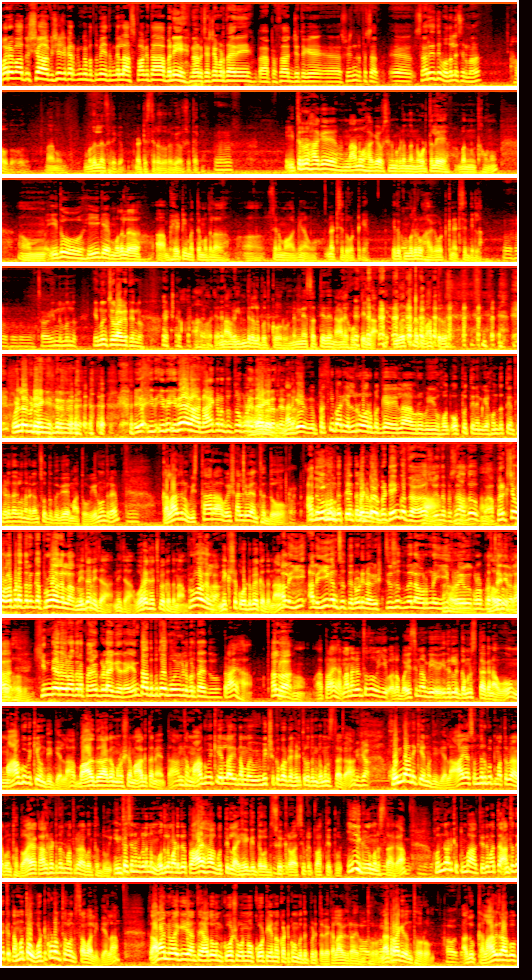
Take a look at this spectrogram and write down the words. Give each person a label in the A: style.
A: ವಾರೆವಾ ದೃಶ್ಯ ವಿಶೇಷ ಕಾರ್ಯಕ್ರಮಕ್ಕೆ ಮತ್ತೊಮ್ಮೆ ತಮಗೆಲ್ಲ ಸ್ವಾಗತ. ಬನ್ನಿ ನಾನು ಚರ್ಚೆ ಮಾಡ್ತಾ ಇದ್ದೀನಿ. ಪ್ರಸಾದ್ ಜೊತೆಗೆ ಸುರೇಂದ್ರ ಪ್ರಸಾದ್. ಸರ್ ಜೊತೆ ಮೊದಲನೇ ಸಿನಿಮಾ?
B: ಹೌದು ಹೌದು. ನಾನು ಮೊದಲನೇ ಸರಿಗೆ ನಟಿಸ್ತಿರೋದು ರವಿ ಅವ್ರ ಜೊತೆಗೆ. ಇತರ ಹಾಗೆ ನಾನು ಹಾಗೆ ಅವ್ರ ಸಿನಿಮಾಗಳನ್ನು ನೋಡ್ತಲೇ ಬಂದಂಥವನು. ಇದು ಹೀಗೆ ಮೊದಲ ಭೇಟಿ ಮತ್ತು ಮೊದಲ ಸಿನಿಮಾವಾಗಿ ನಾವು ನಟಿಸಿದ ಒಟ್ಟಿಗೆ. ಇದಕ್ಕೂ ಮೊದಲು ಹಾಗೆ ಒಟ್ಟಿಗೆ ನಡೆಸಿದ್ದಿಲ್ಲ
A: ಸೊ ಇನ್ನು ಮುಂದೆ ಇನ್ನು ಮುಂದೆ ಶುರು ಆಗುತ್ತೆ ಇನ್ನು
B: ನಾವು ಇಂದ್ರಲ್ಲಿ ಬದುಕೋರು ನಿನ್ನೆ ಸತ್ತಿದೆ ನಾಳೆ ಹುಟ್ಟಿಲ್ಲ. ಇವತ್ತಿನ ಮಾತ್ರವೇ
A: ಒಳ್ಳೆ ಬಿಡಿ ಹೆಂಗಿದ್ರೆ. ಇದು- ನಾಯಕನ ತತ್ವ ಕೂಡ ಇದಾಗಿರುತ್ತೆ
B: ನನಗೆ ಪ್ರತಿ ಬಾರಿ ಎಲ್ಲರೂ ಅವ್ರ ಬಗ್ಗೆ ಎಲ್ಲ ಅವರು ಒಪ್ಪುತ್ತೆ ನಿಮಗೆ ಹೊಂದುತ್ತೆ ಅಂತ ಹೇಳಿದಾಗಲೂ ನನಗೆ ಅನ್ಸುತ್ತದೆ ಇದೇ ಮಾತು. ಏನು ಅಂದ್ರೆ ಕಲಾವಿದನ ವಿಸ್ತಾರ ವೈಶಾಲ್ಯವೇ ಅಂತದ್ದು
A: ಅದು
B: ಈಗ ಹೊಂದುತ್ತೆ ಅಂತ
A: ಬಟ್ ಬಟ್ ಹೆಂಗ್ ಗೊತ್ತಾ ಸುರೇಂದ್ರ ಪ್ರಸಾದ್? ಅದು ಪರೀಕ್ಷೆಗೆ ಒಳಪಡೋ ತನಕ ಪ್ರೂವ್ ಆಗಲ್ಲ
B: ನಿಜ ನಿಜ ನಿಜ. ಹೊರಗೆ ಹಚ್ಬೇಕು ಅದನ್ನ.
A: ಪ್ರೂವ್ ಆಗಲ್ಲ.
B: ನಿಕ್ಷಕ್ಕೆ ಒಡ್ಬೇಕು ಅದನ್ನ
A: ಅಲ್ಲ ಈ ಅಲ್ಲ ಈಗ ಅನ್ಸುತ್ತೆ ನೋಡಿ ನಾವು ಇಷ್ಟು ದಿವಸದ ಮೇಲೆ ಅವ್ರನ್ನ ಈ ಪ್ರಯೋಗಕ್ಕೆ ಒಳಪಡಿಸ್ತಾ ಇದೀವಲ್ಲ?
B: ಹೌದು, ಹೌದು.
A: ಹಿಂದೆ ಏನಾದ್ರು ಅದರ ಪ್ರಯೋಗಗಳಾಗಿದ್ರೆ ಎಂತ ಅದ್ಭುತವಾದ ಮೂವಿಗಳು ಬರ್ತಾ ಇದ್ವು?
B: ಪ್ರಾಯ.
A: ಅಲ್ವಾ?
B: ಪ್ರಾಯ ನನಗನ್ಸೋದು ಈ ಅಲ್ಲ ವಯಸ್ಸಿನ ಇದರಲ್ಲಿ ಗಮನಿಸಿದಾಗ ನಾವು ಮಾಗುವಿಕೆ ಒಂದಿದೆಯಲ್ಲ ಬಾಗದಾಗ ಮನುಷ್ಯ ಮಾಗ್ತಾನೆ ಅಂತ ಅಂತ ಮಾಗುವಿಕೆ ಎಲ್ಲ ನಮ್ಮ ವೀಕ್ಷಕ ವರ್ಗ ಹೇಳ್ತಿರೋದನ್ನ ಗಮನಿಸಿದಾಗ. ಹೊಂದಾಣಿಕೆ ಅನ್ನೋದು ಇದೆಯಲ್ಲ ಆಯಾ ಸಂದರ್ಭಕ್ಕೆ ಮಾತ್ರವೇ ಆಗುವಂಥದ್ದು ಆಯಾ ಕಾಲಘಟ್ಟದಲ್ಲಿ ಮಾತ್ರವೇ ಆಗುವಂಥದ್ದು. ಇಂಥ ಸಿನಿಮಾಗಳನ್ನು ಮೊದಲು ಮಾಡಿದ್ರೆ ಪ್ರಾಯ ಗೊತ್ತಿಲ್ಲ ಹೇಗಿದ್ದ ಒಂದು ಸ್ವೀಕೃತ ಸ್ವೀಕೃತವಾಗ್ತಿತ್ತು. ಈಗ ಗಮನಿಸಿದಾಗ ಹೊಂದಾಣಿಕೆ ತುಂಬಾ ಆಗ್ತಿದೆ. ಮತ್ತೆ ಅಂಥದಕ್ಕೆ ನಮ್ಮ ತಾವು ಒಟ್ಕೊಳ್ಳುವಂಥ ಒಂದು ಸವಾಲು ಇದೆಯಲ್ಲ ಸಾಮಾನ್ಯವಾಗಿ ಅಂತ ಯಾವುದೋ ಒಂದು ಕೋಶವನ್ನು ಕೋಟಿಯನ್ನು ಕಟ್ಕೊಂಡು ಬದುಕು ಬಿಡ್ತೇವೆ ಕಲಾವಿದರಾಗಿದ್ದಂಥವ್ರು ನಟರಾಗಿದ್ದಂಥವ್ರು
A: ಹೌದು.
B: ಅದು ಕಲಾವಿದರಾಗೋ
